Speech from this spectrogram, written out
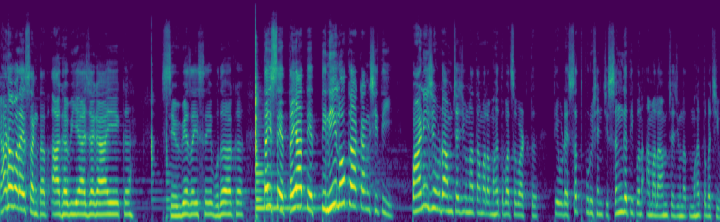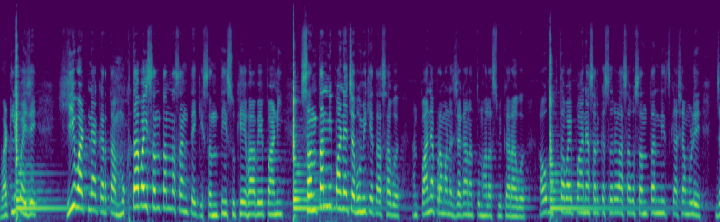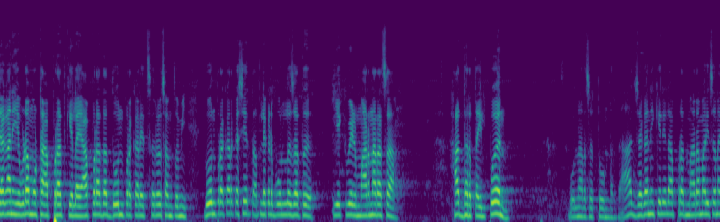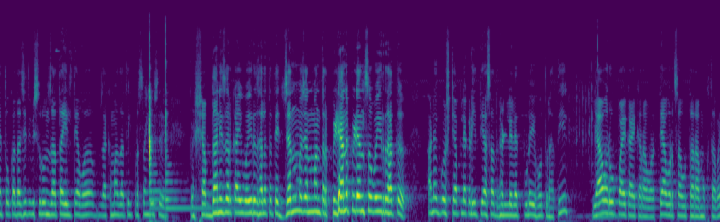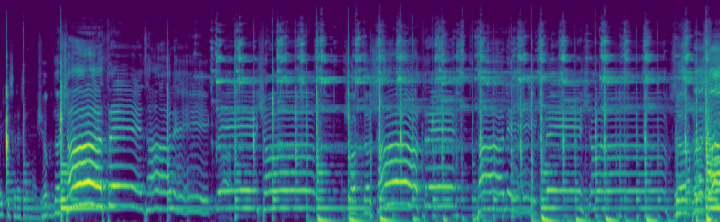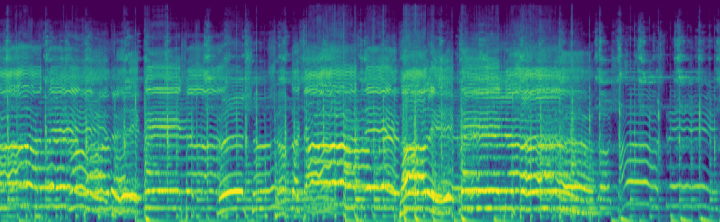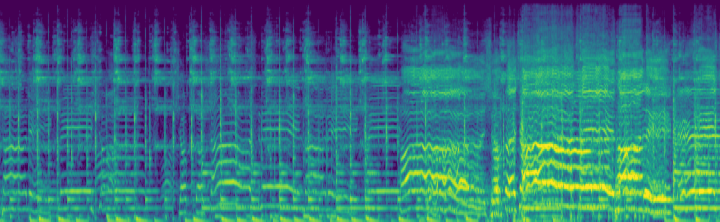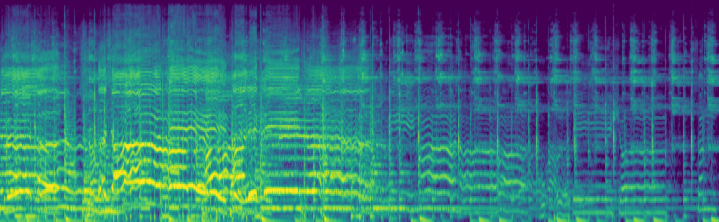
ज्ञानोबराय सांगतात आघविया जगा एक सेव्य जैसे बुदक तैसे तया ते तिन्ही लोक आकांक्षिती पाणी जेवढं आमच्या जीवनात आम्हाला महत्त्वाचं वाटतं तेवढ्या सत्पुरुषांची संगती पण आम्हाला आमच्या जीवनात महत्त्वाची वाटली पाहिजे. ही वाटण्याकरता मुक्ताबाई संतांना सांगते की संती सुखे व्हावे पाणी. संतांनी पाण्याच्या भूमिकेत असावं आणि पाण्याप्रमाणे जगानं तुम्हाला स्वीकारावं. अहो मुक्ताबाई पाण्यासारखं सरळ असावं संतांनीच कशामुळे? जगाने एवढा मोठा अपराध केला आहे अपराधात दोन प्रकार आहेत सरळ सांगतो मी. दोन प्रकार कसे आहेत? आपल्याकडे बोललं जातं की एक वेळ मारणाराचा हात धरता येईल पण बोलणाराचं तोंड आज जगाने केलेला अपराध मारामारीचा नाही तो कदाचित विसरून जाता येईल त्या जखमा जातील प्रसंग विसरेल पण शब्दाने जर काही वैर झालं तर ते जन्मजन्मांतर पिढ्यान पिढ्यांचं वैर राहतं. अनेक गोष्टी आपल्याकडे इतिहासात घडलेल्या आहेत पुढे होत राहतील. यावर उपाय काय करावा? त्यावरचा उतारा मुक्ताबाई तिसऱ्या शब्दशास्त्रे झा शब्दशास्त्रे झाले शब्दशास्त्रे झाले उपदेश. संती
